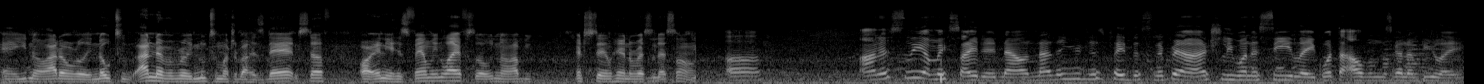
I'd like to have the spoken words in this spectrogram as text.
And you know, I don't really know too. I never really knew too much about his dad and stuff, or any of his family life. So you know, I'll be interested in hearing the rest of that song. Uh, honestly, I'm excited now. Now that you just played the snippet, I actually want to see like what the album is gonna be like.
